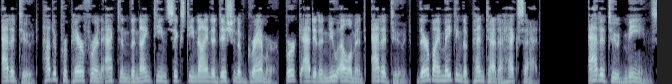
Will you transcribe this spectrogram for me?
Attitude, how to prepare for an act. In the 1969 edition of Grammar, Burke added a new element, attitude, thereby making the pentad a hexad. Attitude means,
